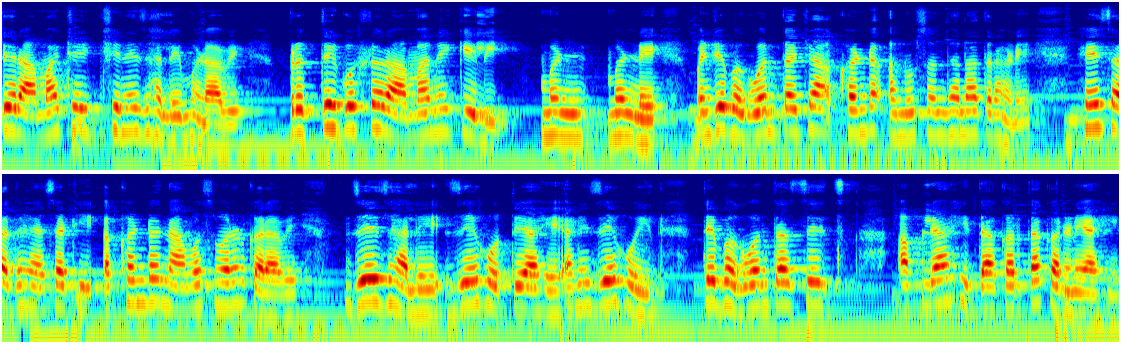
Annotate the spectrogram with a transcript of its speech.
ते रामाच्या इच्छेने झाले म्हणावे. प्रत्येक गोष्ट रामाने केली म्हण म्हणणे म्हणजे भगवंताच्या अखंड अनुसंधानात राहणे. हे साधण्यासाठी अखंड नामस्मरण करावे. जे झाले जे होते आहे आणि जे होईल ते भगवंताचेच आपल्या हिताकरता करणे आहे.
